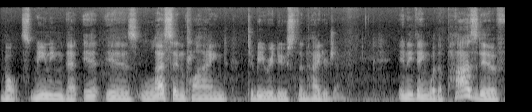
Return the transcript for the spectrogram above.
volts, meaning that it is less inclined to be reduced than hydrogen. Anything with a positive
